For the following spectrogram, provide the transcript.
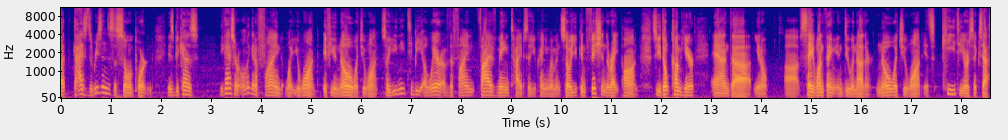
But, guys, the reason this is so important is because you guys are only going to find what you want if you know what you want. So, you need to be aware of the fine, five main types of Ukrainian women so you can fish in the right pond. So, you don't come here and, uh, you know, uh, say one thing and do another. Know what you want, it's key to your success.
